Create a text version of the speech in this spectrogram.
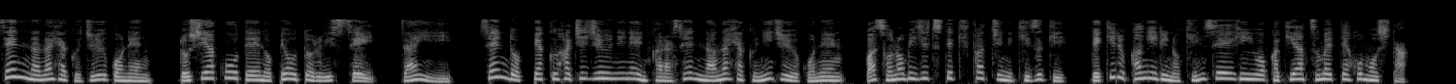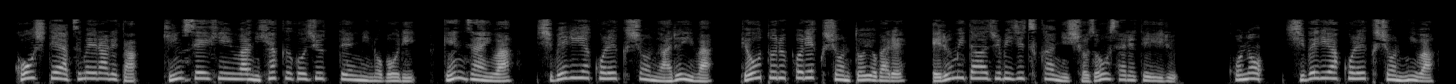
1715年、ロシア皇帝のピョートル一世、在位。1682年から1725年はその美術的価値に気づき、できる限りの金製品をかき集めて保護した。こうして集められた金製品は250点に上り、現在はシベリアコレクションあるいはピョートルコレクションと呼ばれ、エルミタージュ美術館に所蔵されている。このシベリアコレクションには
